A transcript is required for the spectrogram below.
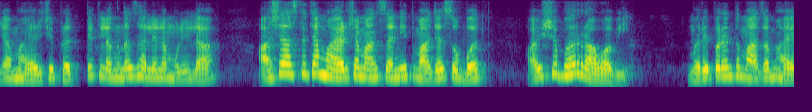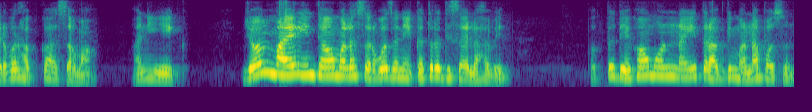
ज्या माहेरची प्रत्येक लग्न झालेल्या मुलीला आशा असते त्या माहेरच्या माणसांनी माझ्यासोबत आयुष्यभर राहावी. मरेपर्यंत माझा माहेरवर हक्क असावा. आणि एक जेव्हा मी माहेर येईन तेव्हा मला सर्वजण एकत्र दिसायला हवेत. फक्त देखाव म्हणून नाही तर अगदी मनापासून.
